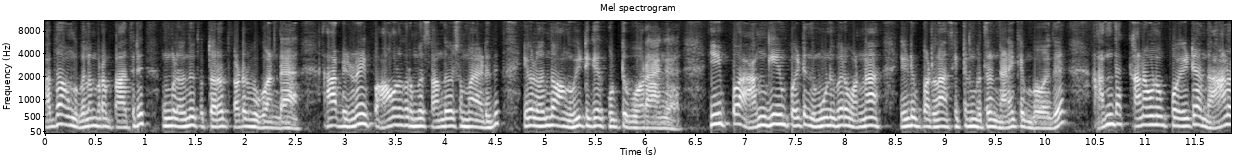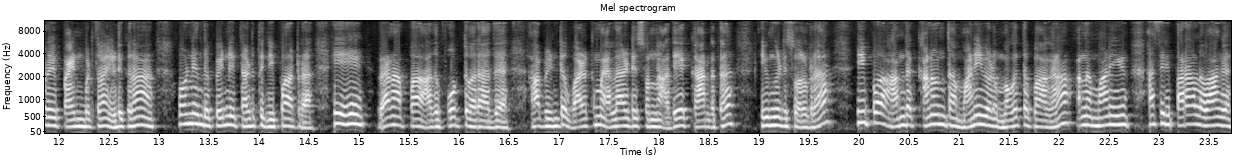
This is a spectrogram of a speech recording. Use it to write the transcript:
அதான் அவங்க விளம்பரம் பார்த்துட்டு உங்களை வந்து தொடர் தொடர்பு கொண்டேன். அப்படின்னா இப்போ அவங்களுக்கு ரொம்ப சந்தோஷமா ஆயிடுது. இவளை வந்து அவங்க வீட்டுக்கே கூப்பிட்டு போறாங்க. இப்போ அங்கேயும் போயிட்டு இந்த மூணு பேரும் ஒன்றா ஈடுபடலாம் சிற்றின்பத்தில் நினைக்கும் போது அந்த கணவனும் போயிட்டு அந்த ஆணுரை பயன்படுத்தலாம் எடுக்கிறான். உடனே இந்த பெண்ணை தடுத்து நிப்பாட்டுறா. ஏ வேணாப்பா அதை போட்டு வராத அப்படின்ட்டு வழக்கமா எல்லார்ட்டையும் சொன்ன அதே காரணத்தை இவங்ககிட்ட சொல்றா. இப்போ அந்த கணவன் தான் மனைவியோட முகத்தை பார்க்கறான். அந்த மனைவி "ஆ, சரி பரவாயில்ல வாங்க.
